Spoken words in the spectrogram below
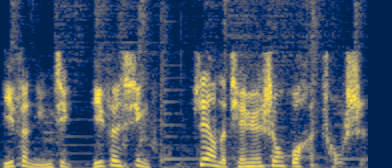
一份宁静，一份幸福，这样的田园生活很充实。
